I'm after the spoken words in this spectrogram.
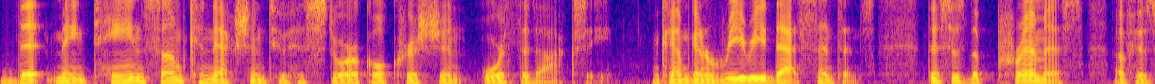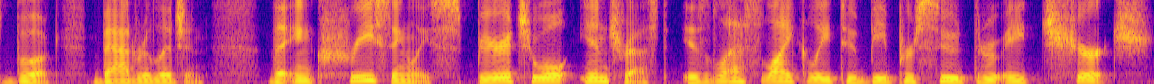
that maintain some connection to historical Christian orthodoxy. Okay, I'm going to reread that sentence. This is the premise of his book, Bad Religion. The increasingly spiritual interest is less likely to be pursued through a church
